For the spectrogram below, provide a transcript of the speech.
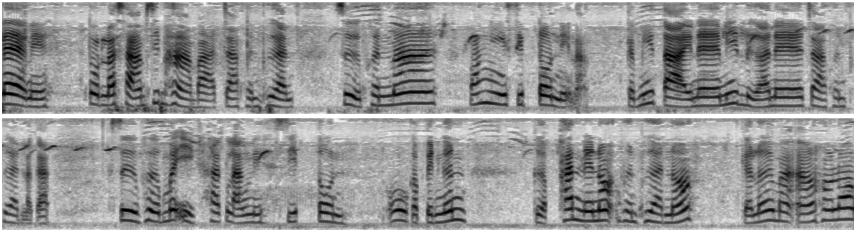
แรกๆเนี่ยต้นละ35บาทจ้ะเพื่อนๆสื่อเพิ่นมาว่างงี้สิบต้นนี่ล่ะก็มีตายแน่มีเหลือแน่จากเพื่อนๆแล้วก็ซื้อเพิ่มมาอีกพักหลังนี่สิบต้น โอ้ก็เป็นเงินเกือบพันเลยเนาะเพื่อนๆเนาะก็เลยมาเอาเฮาลอง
